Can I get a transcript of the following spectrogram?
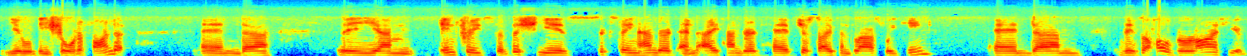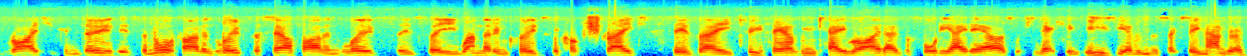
you will be sure to find it and uh, the um, entries for this year's 1600 and 800 have just opened last weekend, and um, there's a whole variety of rides you can do. There's the North Island Loop, the South Island Loop. There's the one that includes the Cook Strait. There's a 2,000k ride over 48 hours, which is actually easier than the 1600.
